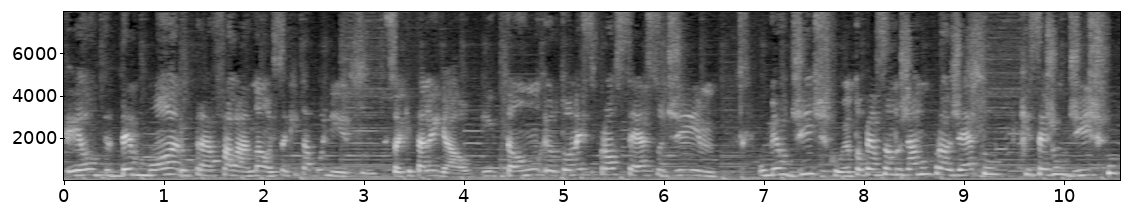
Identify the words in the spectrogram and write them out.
eu demoro para falar, não, isso aqui tá bonito, isso aqui tá legal. Então eu tô nesse processo de o meu disco, eu tô pensando já num projeto que seja um disco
